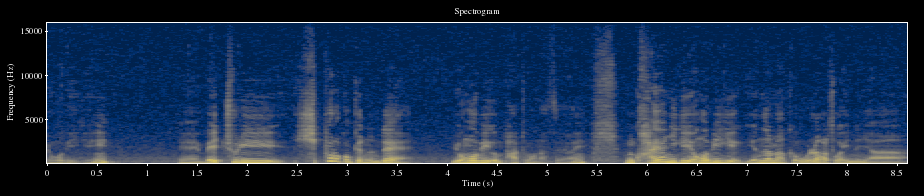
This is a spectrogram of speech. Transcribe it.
영업이익이 예, 매출이 10% 꺾였는데 영업이익은 반토막 났어요. 그럼 과연 이게 영업이익이 옛날만큼 올라갈 수가 있느냐?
